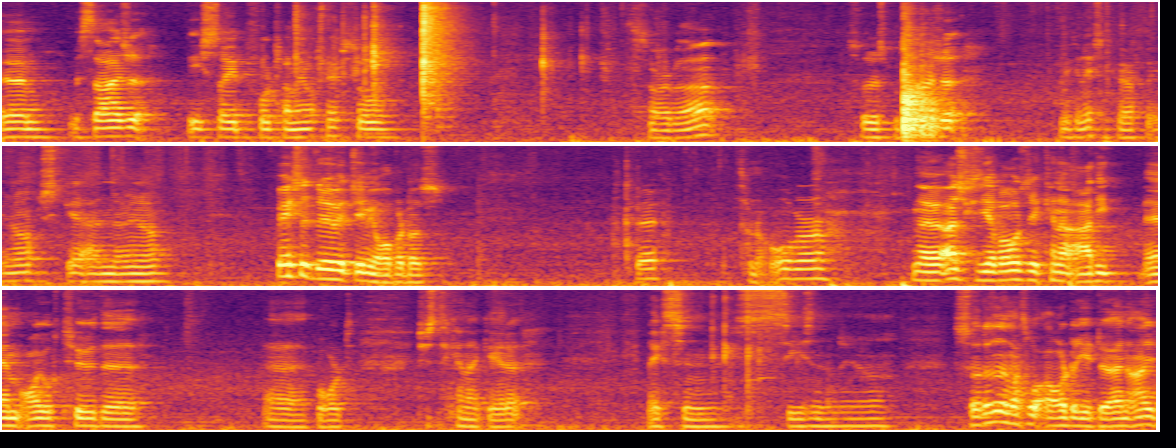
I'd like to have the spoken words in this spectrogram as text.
um, massage it each side before turning, okay, so, sorry about that. So just massage it, make it nice and perfect, you know, just get in there, you know. Basically do what Jamie Oliver does. Okay, turn it over. Now, as you can see, I've already kind of added um, oil to the uh, board just to kind of get it nice and seasoned, you know. So it doesn't matter what order you do, and I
